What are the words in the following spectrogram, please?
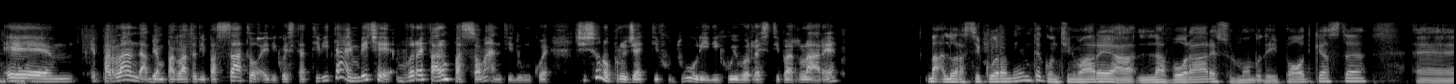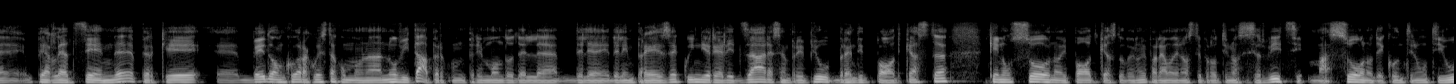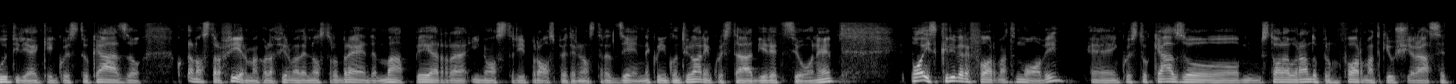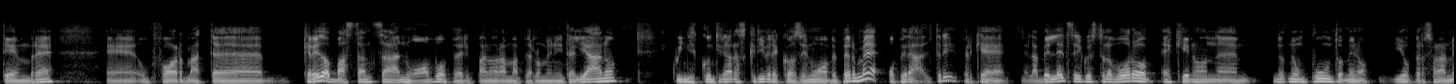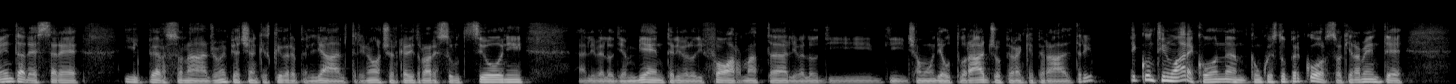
E, ehm, e, parlando, abbiamo parlato di passato e di queste attività, invece vorrei fare un passo avanti dunque. Ci sono progetti futuri di cui vorresti parlare? Ma allora sicuramente continuare a lavorare sul mondo dei podcast eh, per le aziende perché eh, vedo ancora questa come una novità per, per il mondo del, delle, delle, imprese, quindi realizzare sempre di più branded podcast che non sono i podcast dove noi parliamo dei nostri prodotti, dei nostri servizi, ma sono dei contenuti utili anche in questo caso con la nostra firma, con la firma del nostro brand, ma per i nostri prospect, le nostre aziende, quindi continuare in questa direzione. Poi scrivere format nuovi, eh, in questo caso mm, sto lavorando per un format che uscirà a settembre, eh, un format eh, credo abbastanza nuovo per il panorama perlomeno italiano, quindi continuare a scrivere cose nuove per me o per altri, perché la bellezza di questo lavoro è che non, non punto, almeno io personalmente, ad essere il personaggio, a me piace anche scrivere per gli altri, no? cercare di trovare soluzioni a livello di ambiente, a livello di format, a livello di, di, diciamo, di autoraggio per anche per altri. e continuare con, con questo percorso. Chiaramente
